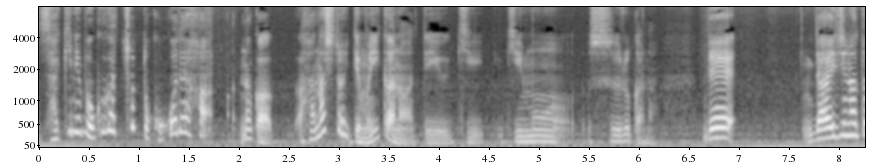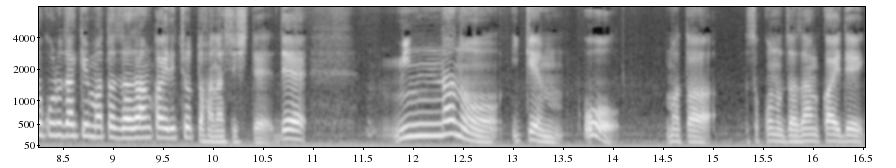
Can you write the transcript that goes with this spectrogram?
先に僕がちょっとここでは、なんか、話しといてもいいかなっていう気、気もするかな。で、大事なところだけまた座談会でちょっと話して、で、みんなの意見を、また、そこの座談会で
